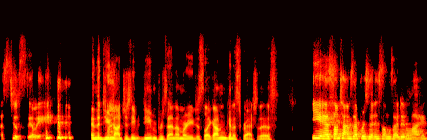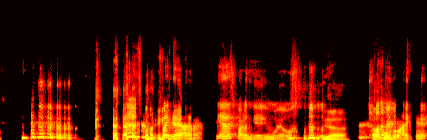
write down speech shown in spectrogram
that's too silly. and then do you not just even do you even present them, or are you just like I'm gonna scratch this? Yeah, sometimes I presented songs I didn't like. That's funny. But yeah, yeah, it's part of the game. Well, yeah. Oh, Other well, people like it.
